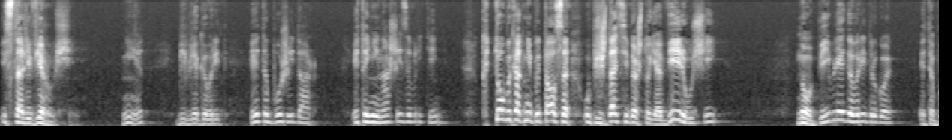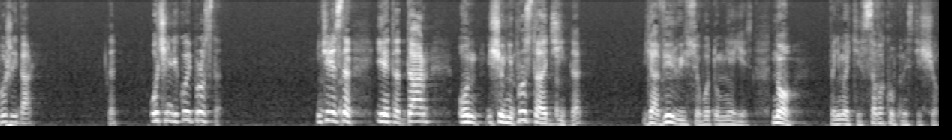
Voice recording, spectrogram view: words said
и стали верующими. Нет, Библия говорит, это Божий дар. Это не наше изобретение. Кто бы как ни пытался убеждать себя, что я верующий, но Библия говорит другое. Это Божий дар. Да? Очень легко и просто. Интересно, и этот дар, он еще не просто один, да? Я верю, и все, вот у меня есть. Но, понимаете, совокупность еще.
